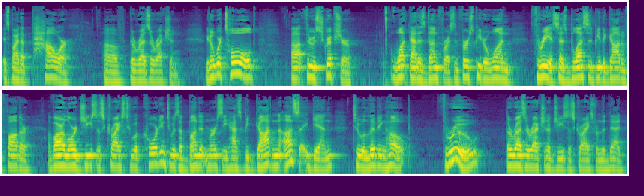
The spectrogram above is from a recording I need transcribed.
It's by the power of the resurrection. You know, we're told uh, through Scripture what that has done for us. In 1 Peter 1 3, it says, Blessed be the God and Father of our Lord Jesus Christ, who according to his abundant mercy has begotten us again to a living hope through the resurrection of Jesus Christ from the dead.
